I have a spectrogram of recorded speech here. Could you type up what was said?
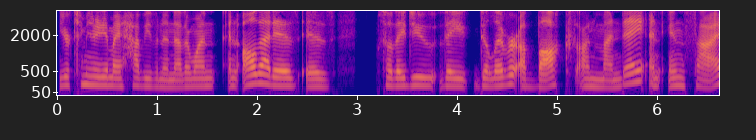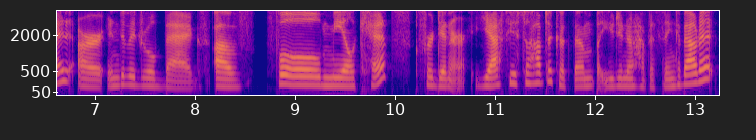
Your community might have even another one. And all that is, is so they do, they deliver a box on Monday and inside are individual bags of full meal kits for dinner. Yes, you still have to cook them, but you do not have to think about it.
